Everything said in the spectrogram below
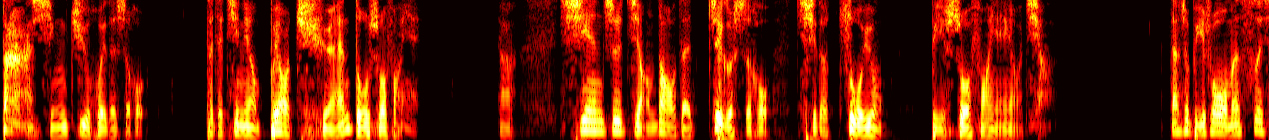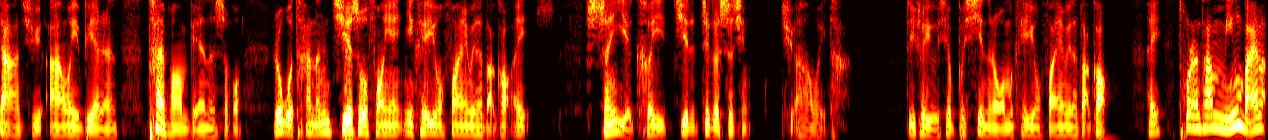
大型聚会的时候，大家尽量不要全都说方言，啊，先知讲道在这个时候起的作用比说方言要强。但是，比如说我们私下去安慰别人、探访别人的时候，如果他能接受方言，你可以用方言为他祷告。哎，神也可以借着这个事情去安慰他。比如说有些不信的人，我们可以用方言为他祷告。哎，突然他明白了，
